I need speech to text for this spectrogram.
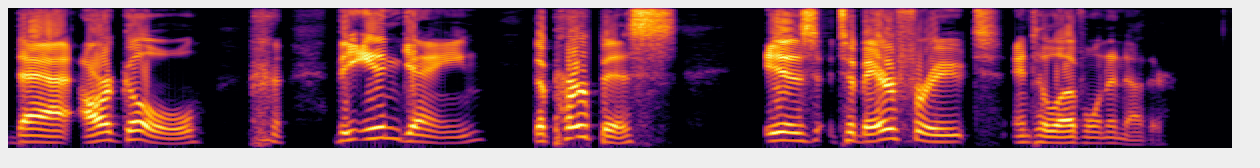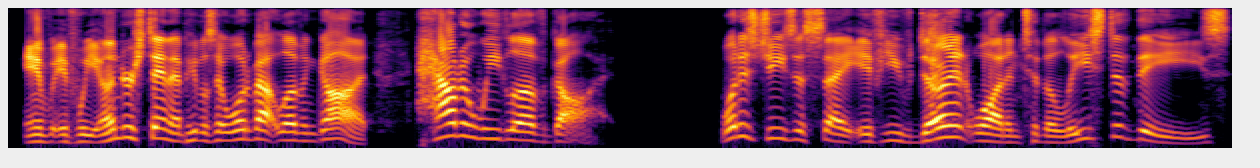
that our goal, the end game, the purpose is to bear fruit and to love one another. And if we understand that, people say, what about loving God? How do we love God? What does Jesus say? If you've done it, what? And to the least of these,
